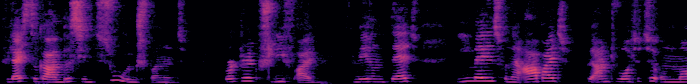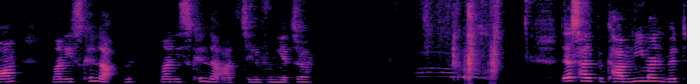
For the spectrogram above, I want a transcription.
Vielleicht sogar ein bisschen zu entspannend. Roderick schlief ein, während Dad E-Mails von der Arbeit beantwortete und Mom Mannys Kinder mit Mannys Kinderarzt telefonierte. Deshalb bekam niemand mit,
